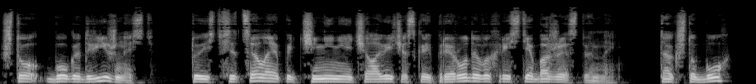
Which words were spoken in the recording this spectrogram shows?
что богодвижность, то есть всецелое подчинение человеческой природы во Христе Божественной, так что Бог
